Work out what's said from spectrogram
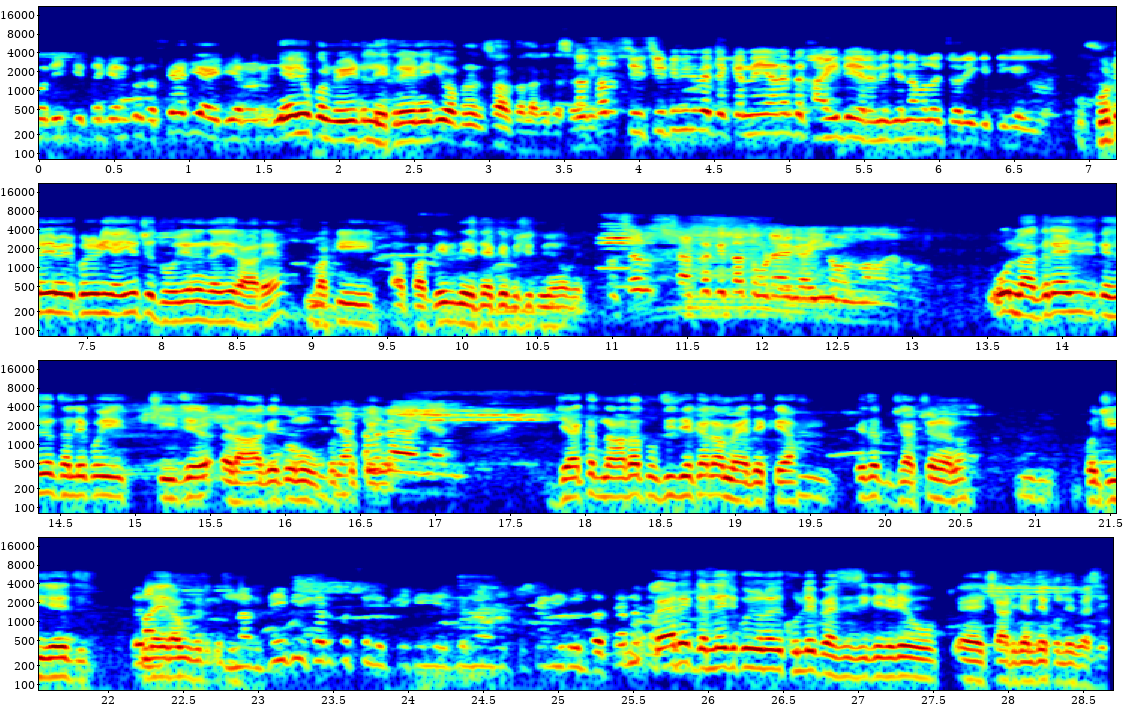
ਚੋਰੀ ਕੀਤੇ ਗਏ ਨੇ? ਕੋਈ ਦੱਸਿਆ ਜੀ ਆਈਡੀਆ ਉਹਨਾਂ ਨੇ? ਇਹ ਜੋ ਕੰਪਲੀਟ ਲਿਖ ਰਹੇ ਨੇ ਜੀ ਉਹ ਆਪਣਾ ਹਿਸਾਬ ਤੋਂ ਲਾ ਕੇ ਤਾਂ ਦੱਸਣਗੇ ਸਰ ਸੀਸੀਟੀਵੀ ਦੇ ਵਿੱਚ ਕਿੰਨੇ ਜਾਣੇ ਦਿਖਾਈ ਦੇ ਰਹੇ ਨੇ ਜਿਨ੍ਹਾਂ ਵੱਲੋਂ ਚੋਰੀ ਕੀਤੀ ਗਈ ਹੈ? ਫੁਟੇਜ ਮੇਰੇ ਕੋਲ ਜਿਹੜੀ ਆਈ ਉਹ ਚ ਦੋ ਜਣੇ ਨਜ਼ਰ ਆ ਰਿਹਾ ਬਾਕੀ ਆਪਾਂ ਅੱਗੇ ਵੀ ਦੇਖਦੇ ਹਾਂ ਕਿ ਪਿੱਛੇ ਕੋਈ ਹੋਵੇ। ਤਾਂ ਸਰ ਸ਼ਟਰ ਕਿੱਦਾਂ ਤੋੜਿਆ ਗਿਆ ਜੀ ਨੌਜਵਾਨਾਂ ਦੇ ਵੱਲੋਂ? ਉਹ ਲੱਗ ਰਿਹਾ ਜੀ ਕਿਸੇ ਦੇ ਥੱਲੇ ਕੋਈ ਚੀਜ਼ ਅੜਾ ਕੇ ਤੁਹਾਨੂੰ ਉੱਪਰ ਜੈਕ ਚੁੱਕੇ ਲਗਾਇਆ ਗਿਆ ਜੀ। ਜੈਕ ਨਾ ਤਾਂ ਤੁਸੀਂ ਦੇਖਿਆ ਨਾ ਮੈਂ ਦੇਖਿਆ। ਇਹ ਤਾਂ ਪਰਸੈਪਸ਼ਨ ਹੈ ਨਾ। ਕੋਈ ਚੀਜ਼ ਇਹ ਲੈ ਰਹੂ ਫਿਰ ਨਗਦੀ ਵੀ ਸਰ ਕੁਝ ਲਿੱਤੀ ਗਈ ਹੈ ਜਿਹਨਾਂ ਨੂੰ ਚੁੱਕੀ ਗਈ ਕੋਈ ਦੱਸਿਆ ਨਾ ਕਹਿ ਰਹੇ ਗੱਲੇ 'ਚ ਕੋਈ ਉਹਨਾਂ ਦੇ ਖੁੱਲੇ ਪੈਸੇ ਸੀਗੇ ਜਿਹੜੇ ਉਹ ਅਹ, ਛੱਡ ਜਾਂਦੇ ਖੁੱਲੇ ਪੈਸੇ।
